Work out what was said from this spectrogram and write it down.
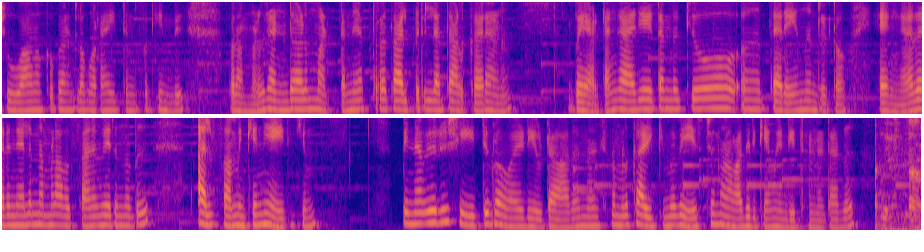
ഷുവ എന്നൊക്കെ പറഞ്ഞിട്ടുള്ള കുറേ ഐറ്റംസ് ഒക്കെ ഉണ്ട്. അപ്പോൾ നമ്മൾ രണ്ടാളും മട്ടനെ അത്ര താല്പര്യമില്ലാത്ത ആൾക്കാരാണ്. അപ്പോൾ ഏട്ടൻ കാര്യമായിട്ട് എന്തൊക്കെയോ തിരയുന്നുണ്ട് കേട്ടോ എങ്ങനെ തിരഞ്ഞാലും നമ്മൾ അവസാനം വരുന്നത് അൽഫാമിക്ക് തന്നെയായിരിക്കും പിന്നെ അവരൊരു ഷീറ്റ് പ്രൊവൈഡ് ചെയ്യും കേട്ടോ അതെന്താ വെച്ചാൽ നമ്മൾ കഴിക്കുമ്പോൾ വേസ്റ്റ് ഒന്നും ആവാതിരിക്കാൻ വേണ്ടിയിട്ടാണ് കേട്ടോ അത് हाँ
